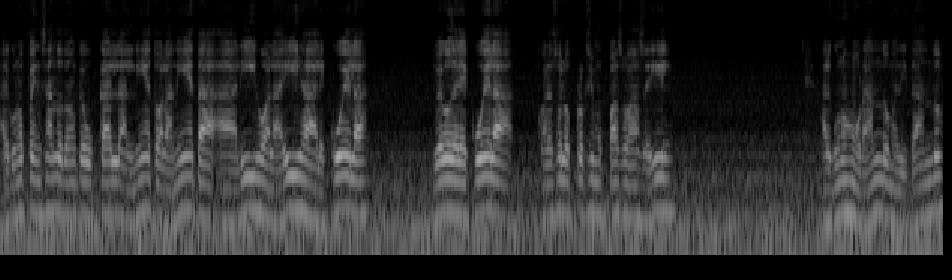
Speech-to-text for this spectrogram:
algunos pensando tengo que buscar al nieto, a la nieta, al hijo, a la hija, a la escuela. Luego de la escuela cuáles son los próximos pasos a seguir. Algunos orando, meditando,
